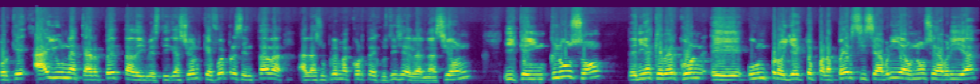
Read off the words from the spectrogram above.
porque hay una carpeta de investigación que fue presentada a la Suprema Corte de Justicia de la Nación y que incluso tenía que ver con eh, un proyecto para ver si se abría o no se abría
